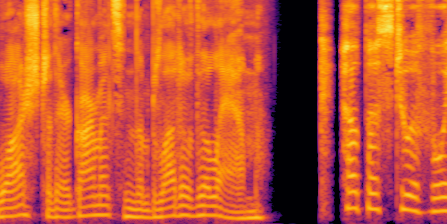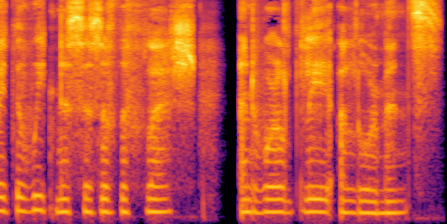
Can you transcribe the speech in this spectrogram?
washed their garments in the blood of the Lamb. Help us to avoid the weaknesses of the flesh and worldly allurements.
